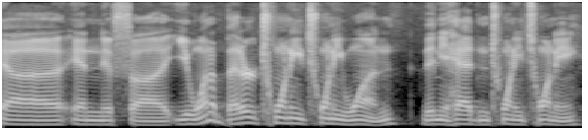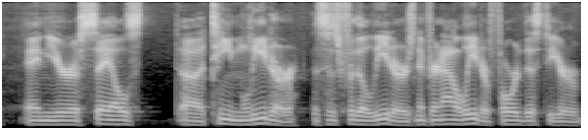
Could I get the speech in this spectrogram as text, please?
uh, and if uh, you want a better 2021 than you had in 2020, and you're a sales uh, team leader, this is for the leaders. And if you're not a leader, forward this to your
